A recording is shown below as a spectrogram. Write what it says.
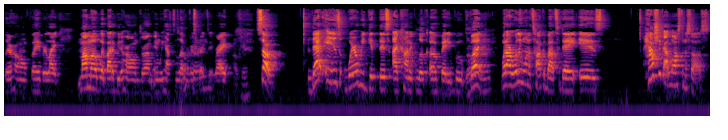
flair, her own flavor. Like, Mama went by to beat her own drum, and we have to love and respect it, right? Okay. So, that is where we get this iconic look of Betty Boop. But what I really want to talk about today is how she got lost in the sauce.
